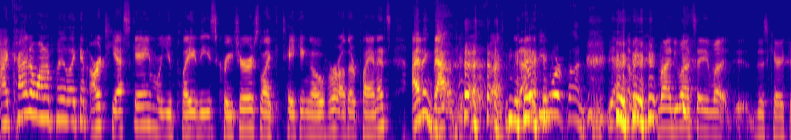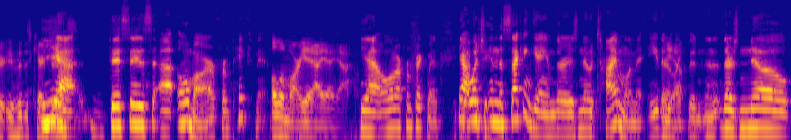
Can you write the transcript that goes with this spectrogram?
I kind of want to play like an RTS game where you play these creatures like taking over other planets. I think that would be pretty fun. that would be more fun. Yeah, I mean, Ryan, do you want to say what this character, who this character yeah, is? this is uh, Omar from Pikmin. Olimar. Yeah, yeah, yeah. Yeah, Olimar from Pikmin. Yeah, Yeah. which in the second game there is no time limit either. Yeah. Like there's no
